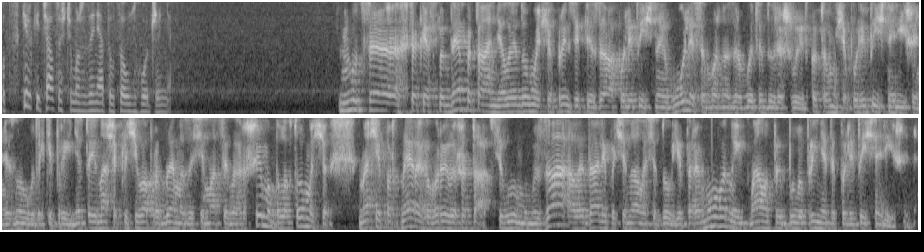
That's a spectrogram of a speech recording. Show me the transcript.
От скільки часу ще може зайняти це узгодження? Ну, це таке складне питання, але я думаю, що в принципі за політичної волі це можна зробити дуже швидко, тому що політичне рішення знову таки прийнято. І наша ключова проблема з усіма цими грошима була в тому, що наші партнери говорили, що так, в цілому ми за, але далі починалися довгі перемовини, і мало було прийняти політичне рішення.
